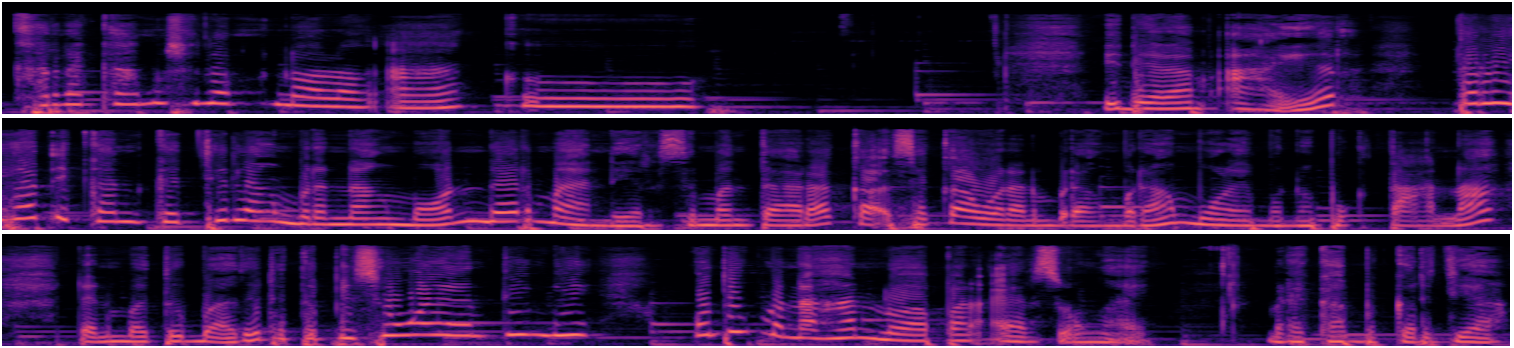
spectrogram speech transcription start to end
Karena kamu sudah menolong aku. Di dalam air, terlihat ikan kecil yang berenang mondar-mandir. Sementara sekawanan berang-berang mulai menumpuk tanah dan batu-batu di tepi sungai yang tinggi untuk menahan luapan air sungai. Mereka bekerja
